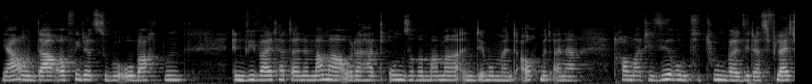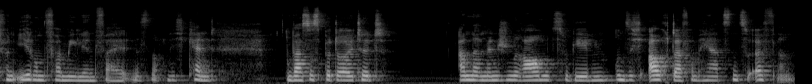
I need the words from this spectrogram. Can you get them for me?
Ja, und da auch wieder zu beobachten, Inwieweit hat deine Mama oder hat unsere Mama in dem Moment auch mit einer Traumatisierung zu tun, weil sie das vielleicht von ihrem Familienverhältnis noch nicht kennt? Was es bedeutet, anderen Menschen Raum zu geben und sich auch da vom Herzen zu öffnen.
